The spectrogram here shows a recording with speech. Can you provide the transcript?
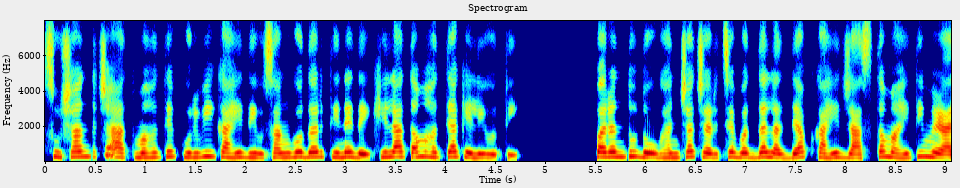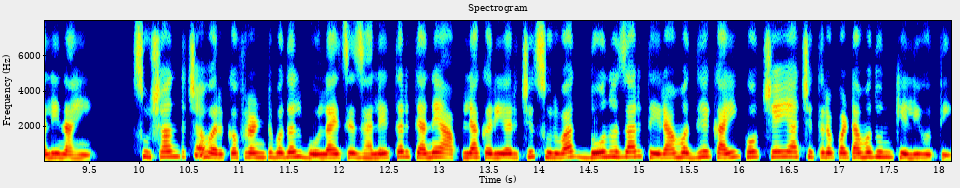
सुशांतच्या आत्महत्येपूर्वी काही दिवसांगोदर तिने देखील आत्महत्या केली होती. परंतु दोघांच्या चर्चेबद्दल अद्याप काही जास्त माहिती मिळाली नाही. सुशांतच्या वर्कफ्रंटबद्दल बोलायचे झाले तर त्याने आपल्या करिअरची सुरुवात दोन हजार तेरा मध्ये काही कोचे या चित्रपटामधून केली होती.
